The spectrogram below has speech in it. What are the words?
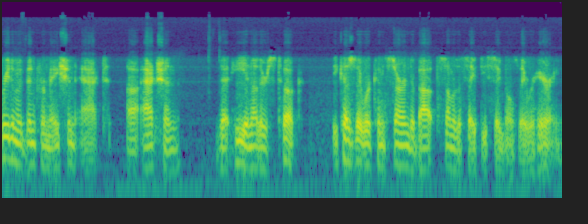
Freedom of Information Act uh, action that he and others took because they were concerned about some of the safety signals they were hearing.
